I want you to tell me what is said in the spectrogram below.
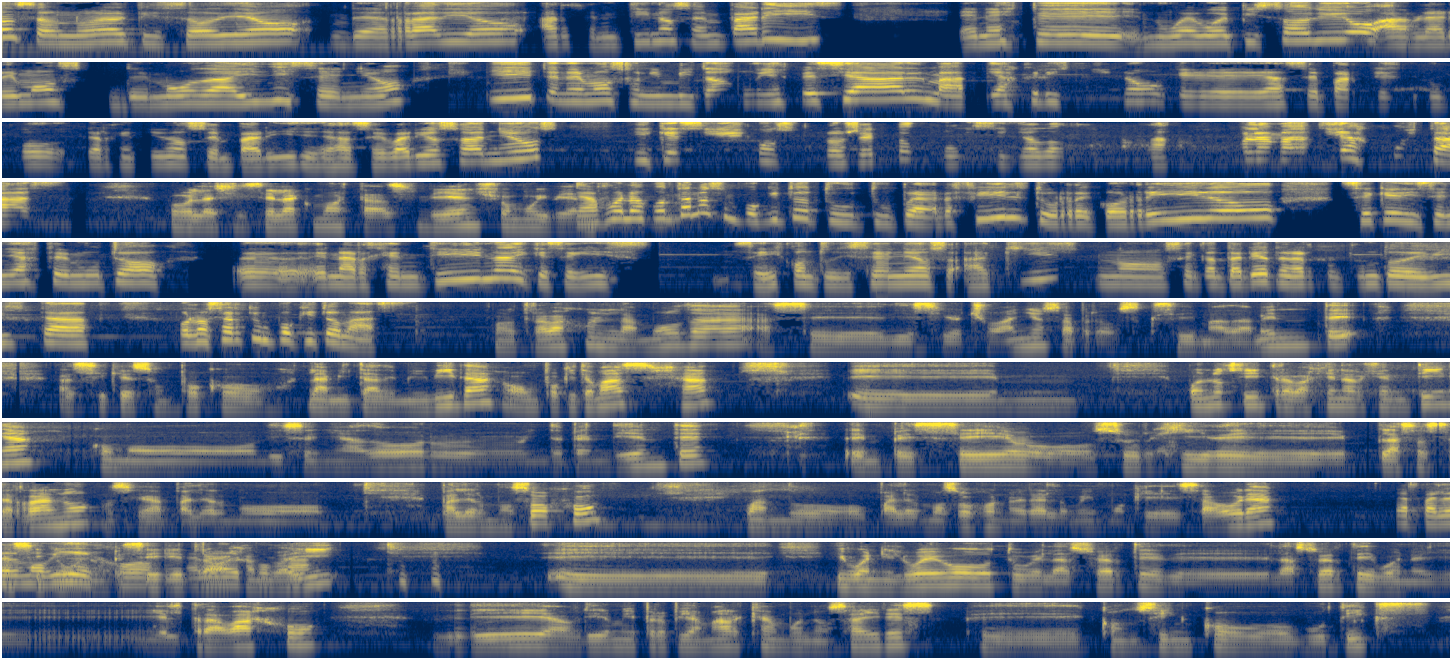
Bienvenidos a un nuevo episodio de Radio Argentinos en París. En este nuevo episodio hablaremos de moda y diseño y tenemos un invitado muy especial, Matías Cristino, que hace parte del grupo de Argentinos en París desde hace varios años y que sigue con su proyecto como diseñador. Hola Matías, ¿cómo estás? Hola Gisela, ¿cómo estás? Bien, yo muy bien. Bueno, contanos un poquito tu, tu perfil, tu recorrido. Sé que diseñaste mucho eh, en Argentina y que seguís, seguís con tus diseños aquí. Nos encantaría tener tu punto de vista, conocerte un poquito más. Bueno, trabajo en la moda hace 18 años aproximadamente, así que es un poco la mitad de mi vida o un poquito más ya. Eh, bueno, sí, trabajé en Argentina como diseñador independiente. Empecé o surgí de Plaza Serrano, o sea, Palermo, Palermo Soho, cuando Palermo Soho no era lo mismo que es ahora. La Palermo que, bueno, Viejo. empecé trabajando ahí. Eh, y bueno, y luego tuve la suerte de la suerte y bueno, y, y el trabajo de abrir mi propia marca en Buenos Aires eh, con cinco boutiques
